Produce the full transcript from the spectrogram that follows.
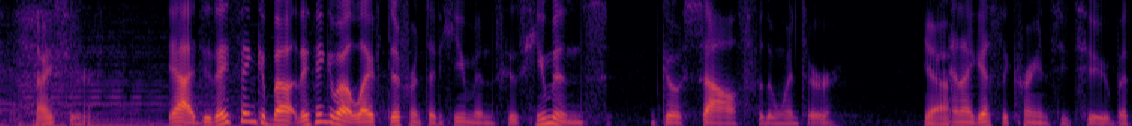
nice here. Yeah, do they think about they think about life different than humans because humans go south for the winter, Yeah, and I guess the cranes do too, but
